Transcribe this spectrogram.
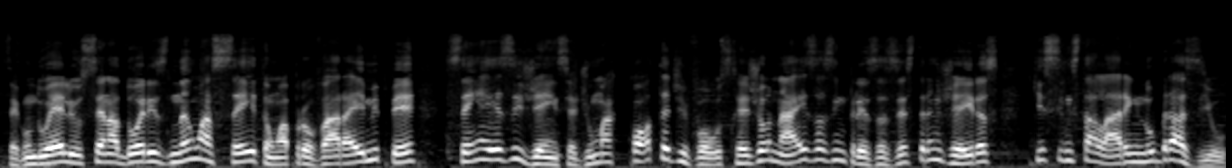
Segundo ele, os senadores não aceitam aprovar a MP sem a exigência de uma cota de voos regionais às empresas estrangeiras que se instalarem no Brasil.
